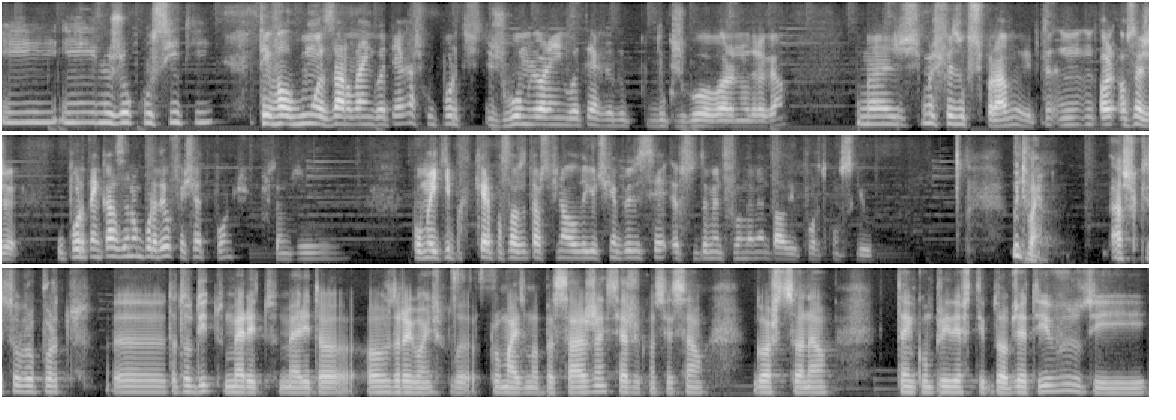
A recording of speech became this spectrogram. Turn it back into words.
e, e no jogo com o City teve algum azar lá em Inglaterra, acho que o Porto jogou melhor em Inglaterra do, do que jogou agora no Dragão, mas, mas fez o que se esperava, e, portanto, ou, ou seja, o Porto em casa não perdeu, fez 7 pontos, portanto para uma equipa que quer passar os oitavos de final da Liga dos Campeões, isso é absolutamente fundamental e o Porto conseguiu. Muito bem. Acho que sobre o Porto eh, está tudo dito. Mérito, mérito ao- aos Dragões por, por mais uma passagem. Sérgio Conceição, goste ou não, tem cumprido este tipo de objetivos e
